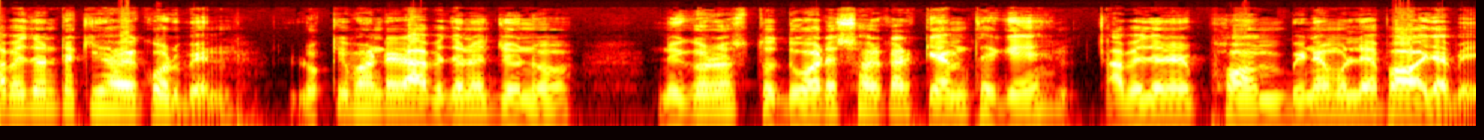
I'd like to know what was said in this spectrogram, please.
আবেদনটা কীভাবে করবেন। লক্ষ্মী ভাণ্ডারের আবেদনের জন্য নিকটস্থ দুয়ারে সরকার ক্যাম্প থেকে আবেদনের ফর্ম বিনামূল্যে পাওয়া যাবে।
